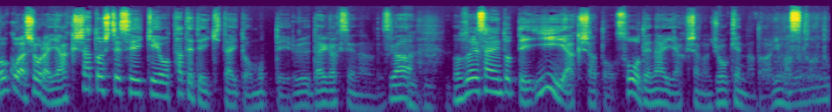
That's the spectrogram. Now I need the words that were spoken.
僕は将来役者として生計を立てていきたいと思っている大学生なのですが、野添さんにとっていい役者とそうでない役者の条件などありますかと。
